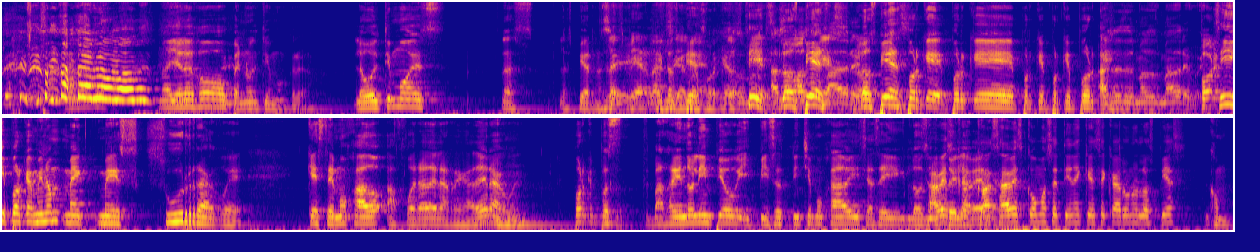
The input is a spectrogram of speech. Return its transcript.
no mames. No, yo lo dejo penúltimo, creo. Lo último es las, las piernas. Las Sí, piernas, Y los pies. porque Los pies. Los pies, desmadre. los pies, porque, porque, porque, porque, porque. Haces más desmadre, güey. Por- Sí, porque a mí no me, me zurra, güey, que esté mojado afuera de la regadera, güey. Porque pues va saliendo limpio y pisas pinche mojado y se hace ¿Sabes, y la co- verga. ¿Sabes cómo se tiene que secar uno los pies? ¿Cómo?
